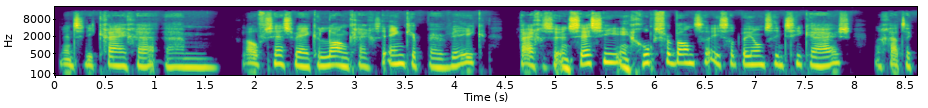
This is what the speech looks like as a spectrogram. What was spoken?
Mensen die krijgen um, geloof zes weken lang krijgen ze één keer per week krijgen ze een sessie. In groepsverband is dat bij ons in het ziekenhuis. Dan gaat de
